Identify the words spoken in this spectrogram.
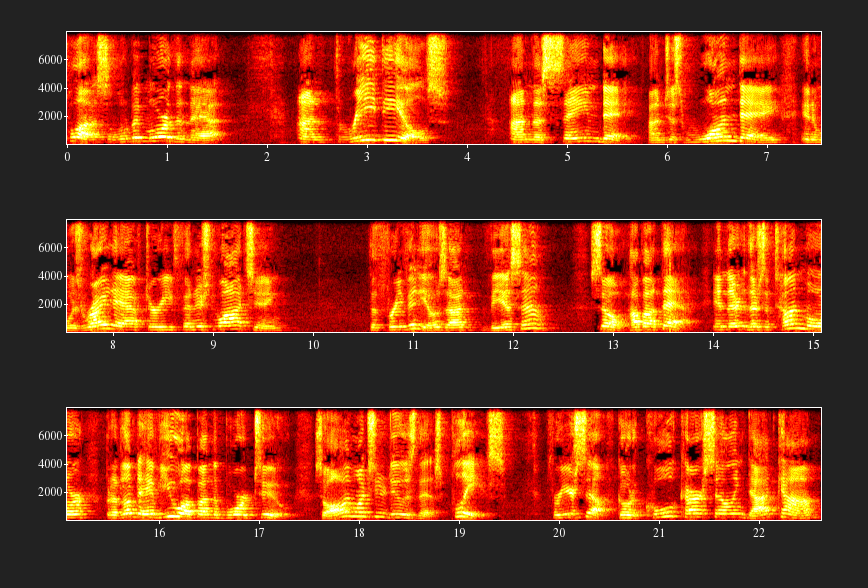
plus, a little bit more than that, on three deals on the same day, on just one day, and it was right after he finished watching the free videos on VSM. So, how about that? And there, there's a ton more, but I'd love to have you up on the board too. So, all I want you to do is this please, for yourself, go to coolcarselling.com.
